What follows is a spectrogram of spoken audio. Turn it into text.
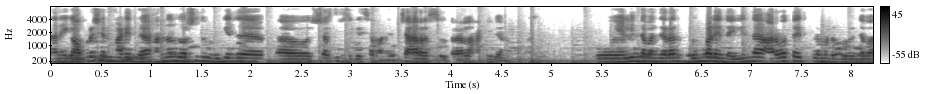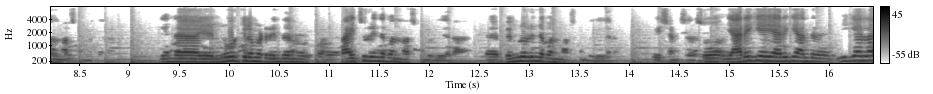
ನಾನೀಗ ಆಪರೇಷನ್ ಮಾಡಿದ್ದ ಹನ್ನೊಂದು ವರ್ಷದ ಹುಡುಗಿದ ಶಸ್ತ್ರಚಿಕಿತ್ಸೆ ಮಾಡಿದ್ದೆ ಚಾರಸ್ ಸೂತ್ರ ಎಲ್ಲ ಹಾಕಿದ್ದೆ ನಾನು. ಎಲ್ಲಿಂದ ಬಂದಿರೋ ದುಂಬಳಿಂದ ಇಲ್ಲಿಂದ ಅರವತ್ತೈದು ಕಿಲೋಮೀಟರ್ ದೂರದಿಂದ ಬಂದು ಮಾಡಿಸ್ಕೊಂಡಿದ್ದಾರೆ ಇಲ್ಲಿಂದ ನೂರು ಕಿಲೋಮೀಟರ್ ಇಂದ ನೂರು ರಾಯಚೂರಿಂದ ಬಂದು ಮಾಡ್ಸ್ಕೊಂಡು ಹೋಗಿದಾರ ಬೆಂಗಳೂರಿಂದ ಬಂದು ಮಾಡ್ಸ್ಕೊಂಡು ಹೋಗಿದಾರ ಪೇಷಂಟ್ಸ್ ಸೊ ಯಾರಿಗೆ ಯಾರಿಗೆ ಅಂದ್ರೆ ಈಗೆಲ್ಲ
